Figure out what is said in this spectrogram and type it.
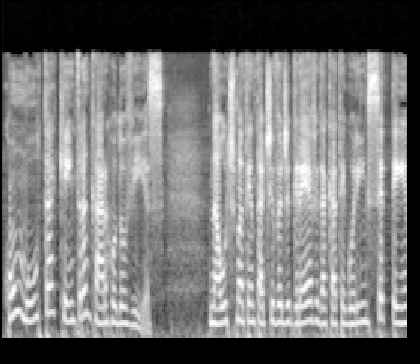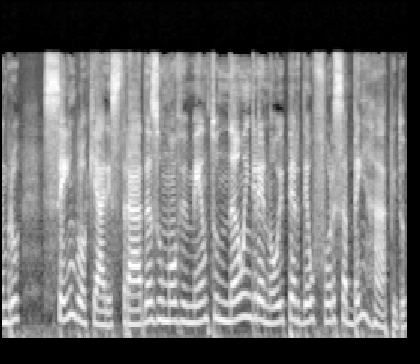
com multa quem trancar rodovias. Na última tentativa de greve da categoria em setembro, sem bloquear estradas, o movimento não engrenou e perdeu força bem rápido.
